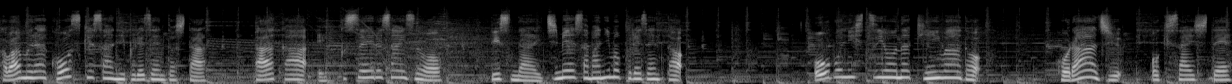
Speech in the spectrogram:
川村康介さんにプレゼントしたパーカー XL サイズをリスナー1名様にもプレゼント。応募に必要なキーワード「コラージュ」を記載して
